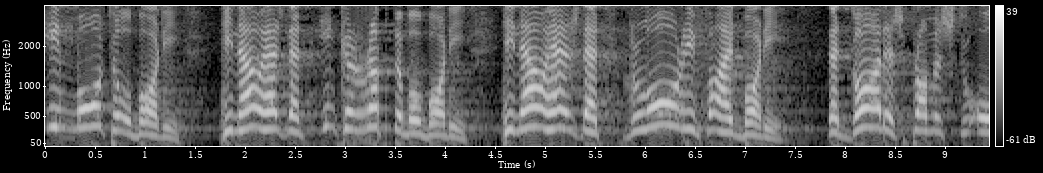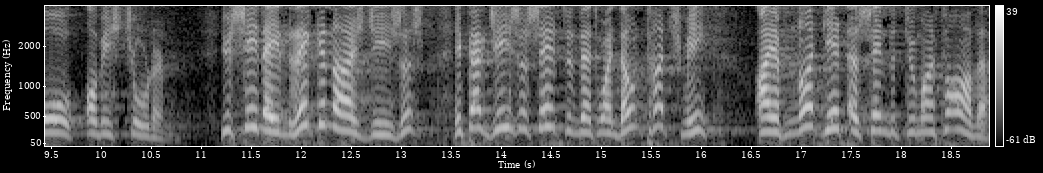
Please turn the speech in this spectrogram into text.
immortal body. He now has that incorruptible body. He now has that glorified body that God has promised to all of his children. You see, they recognized Jesus. In fact, Jesus said to that one, Don't touch me. I have not yet ascended to my Father.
